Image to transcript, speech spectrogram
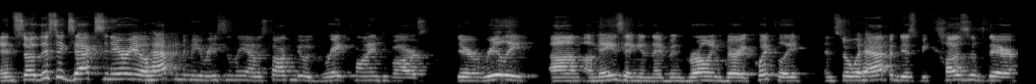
And so this exact scenario happened to me recently. I was talking to a great client of ours. They're really um, amazing and they've been growing very quickly. And so what happened is because of their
